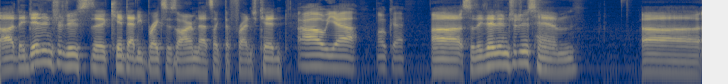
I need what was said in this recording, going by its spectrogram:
Uh, they did introduce the kid that he breaks his arm. That's like the French kid. Oh yeah. Okay. Uh, so they did introduce him. Uh,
